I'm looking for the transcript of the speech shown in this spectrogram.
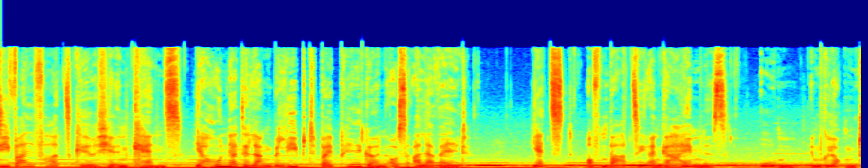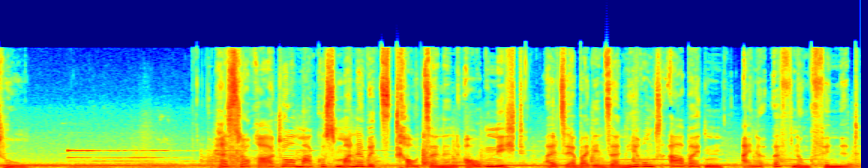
Die Wallfahrtskirche in Kenz, jahrhundertelang beliebt bei Pilgern aus aller Welt. Jetzt offenbart sie ein Geheimnis, oben im Glockenturm. Restaurator Markus Mannewitz traut seinen Augen nicht, als er bei den Sanierungsarbeiten eine Öffnung findet.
